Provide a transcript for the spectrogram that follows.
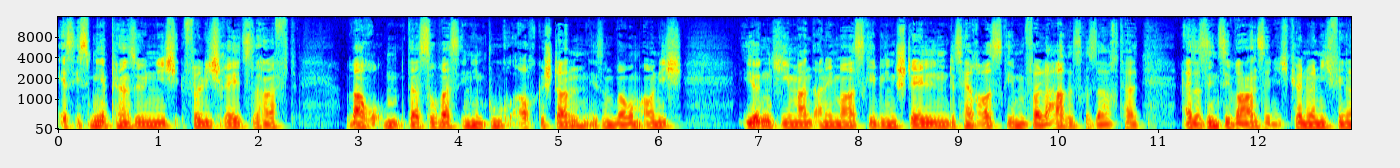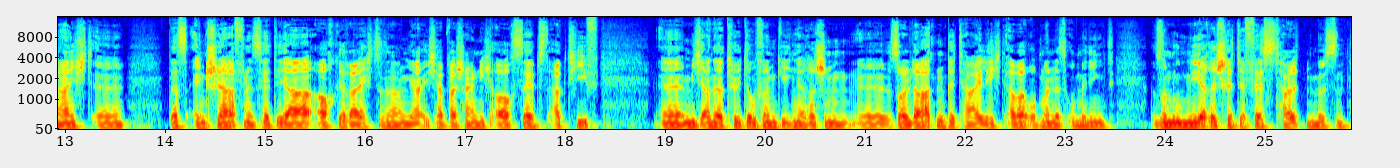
es ist mir persönlich völlig rätselhaft, warum da sowas in dem Buch auch gestanden ist und warum auch nicht irgendjemand an den maßgeblichen Stellen des herausgebenden Verlages gesagt hat, also sind Sie wahnsinnig, können wir nicht vielleicht äh, das entschärfen? Es hätte ja auch gereicht zu sagen, ja, ich habe wahrscheinlich auch selbst aktiv äh, mich an der Tötung von gegnerischen äh, Soldaten beteiligt, aber ob man das unbedingt so numerisch hätte festhalten müssen,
